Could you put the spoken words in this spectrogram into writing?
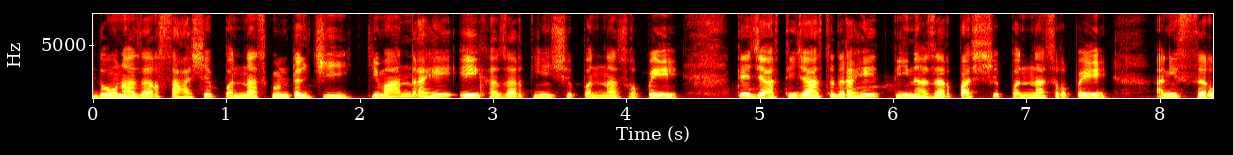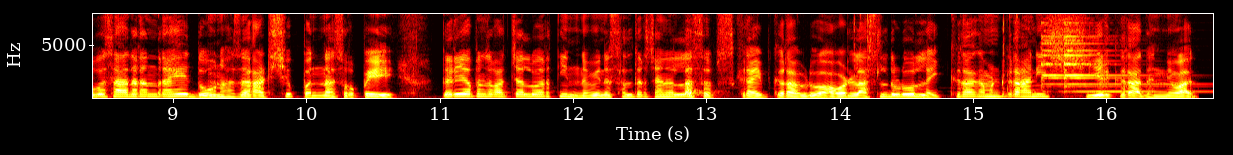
दोन हजार सहाशे पन्नास क्विंटलची. किमान दर आहे एक हजार तीनशे पन्नास रुपये. ते जास्तीत जास्त दर आहे तीन हजार पाचशे पन्नास रुपये आणि सर्वसाधारण दर आहे दोन हजार आठशे पन्नास रुपये. तरी आपण जर चॅनलवरती नवीन असाल तर चॅनलला सबस्क्राईब करा. व्हिडिओ आवडला असेल तर व्हिडिओ लाईक करा कमेंट करा आणि शेअर करा. धन्यवाद.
